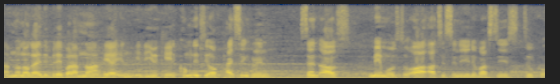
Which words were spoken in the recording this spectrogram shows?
I'm no longer in the village, but I'm now here in, in the UK. The community of Hyson Green sent out memos to all artists in the universities to co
